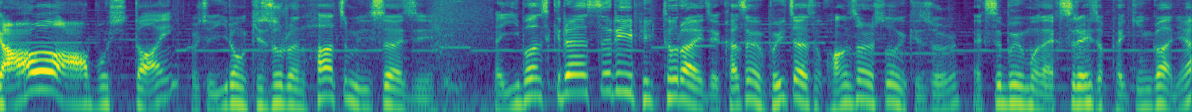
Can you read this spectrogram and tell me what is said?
야 멋있다잉 그렇죠. 이런 기술은 하나쯤은 있어야지. 자 2번 스킬은 3 빅토라이즈 가슴에 V자에서 광선을 쏘는 기술. XV몬 엑스레이저 베낀 거 아니야?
